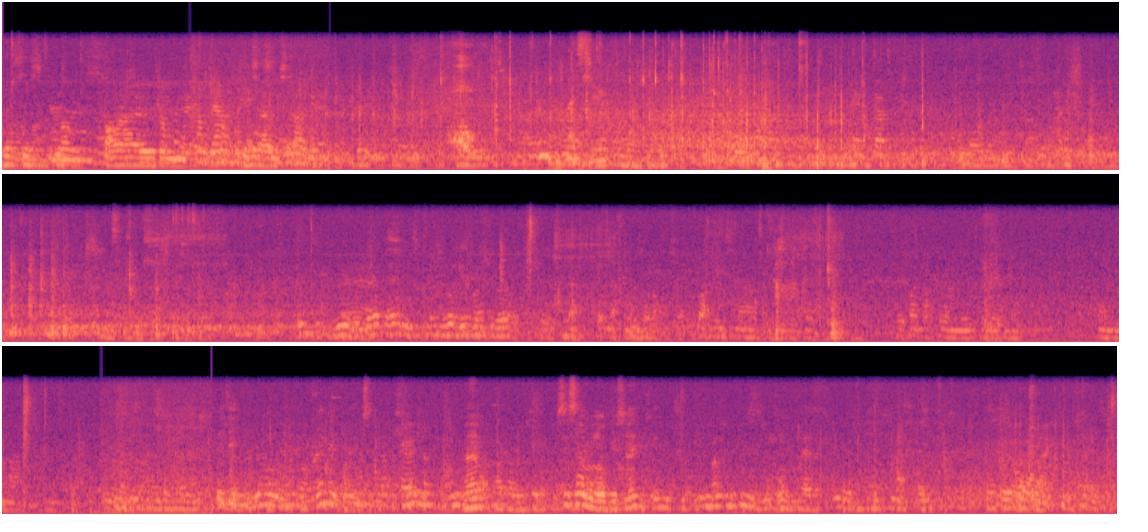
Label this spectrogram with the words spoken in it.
This is Borrowed and his own stuff. Is analog, you say?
